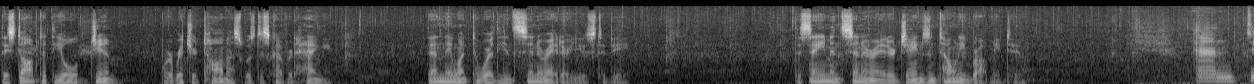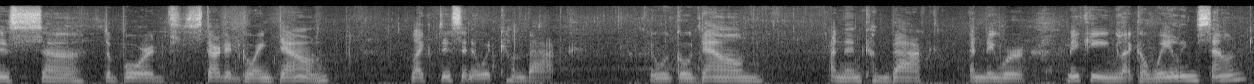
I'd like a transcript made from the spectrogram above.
They stopped at the old gym, where Richard Thomas was discovered hanging. Then they went to where the incinerator used to be. The same incinerator James and Tony brought me to. And this uh, the board started going down like this and it would come back. It would go down and then come back and they were making like a wailing sound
